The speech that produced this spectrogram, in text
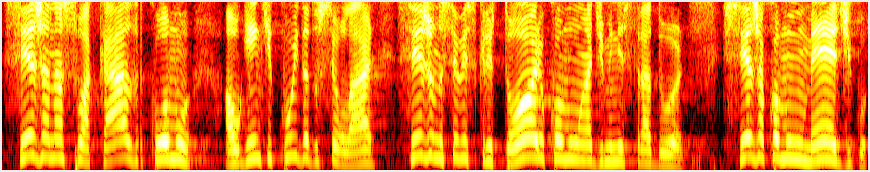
seja na sua casa como alguém que cuida do seu lar, seja no seu escritório como um administrador, seja como um médico,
